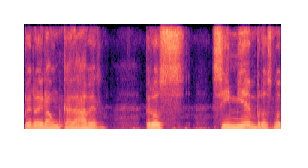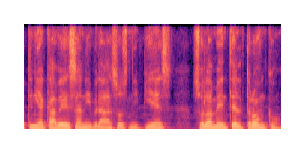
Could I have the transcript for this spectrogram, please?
pero era un cadáver, pero sin miembros, no tenía cabeza, ni brazos, ni pies, solamente el tronco.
